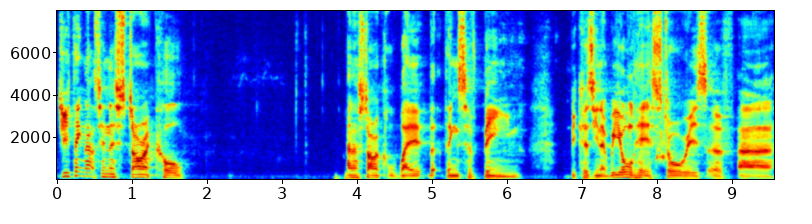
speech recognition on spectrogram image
Do you think that's an historical, an historical way that things have been? Because you know we all hear stories of, uh,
